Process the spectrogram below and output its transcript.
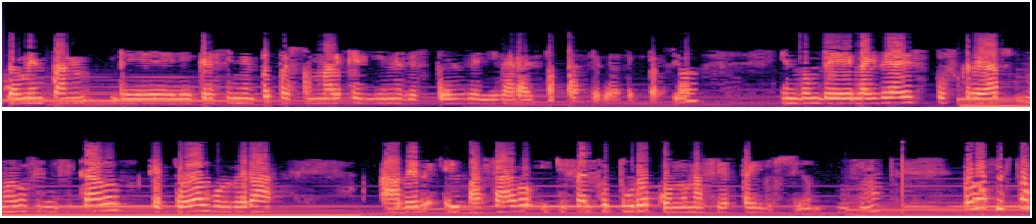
comentan del crecimiento personal que viene después de llegar a esta fase de aceptación en donde la idea es pues crear nuevos significados que puedas volver a, a ver el pasado y quizá el futuro con una cierta ilusión. Todas estas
